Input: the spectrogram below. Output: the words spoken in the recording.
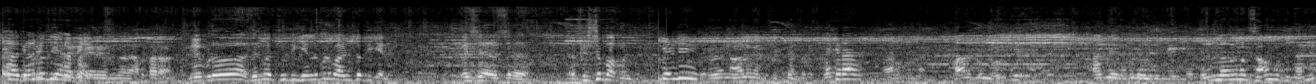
ఆ, గణపతి గారు అబ్బాయి. ఇప్పుడు సినిమా షూటింగ్ వెళ్ళినప్పుడు వాళ్ళ ఇంట్లో దిగాను. కృష్ణబాబు అంట వెళ్ళి ఎక్కడ? ఓకే. అదే ఇప్పుడు రెండు నాలుగు మంది సాంగ్ ఉంటుందండి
